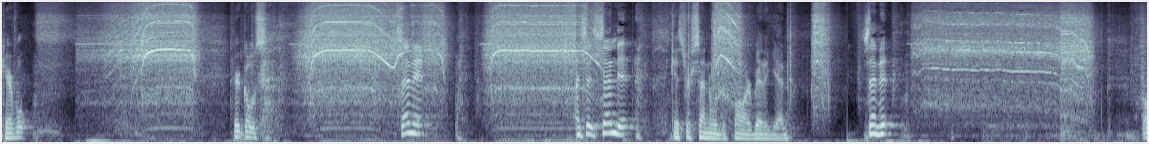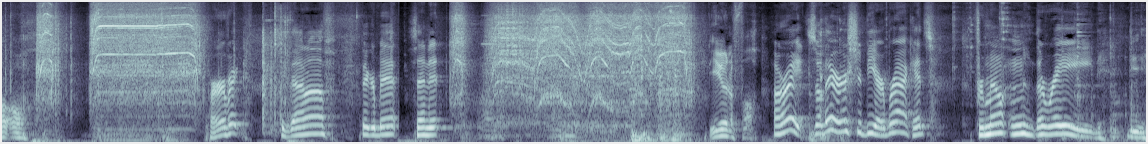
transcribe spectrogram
Careful. Here it goes. Send it. I said send it. Guess we're sending with the smaller bit again. Send it. Uh oh. Perfect. Take that off. Bigger bit. Send it. Beautiful. All right, so there should be our brackets for mounting the raid. The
